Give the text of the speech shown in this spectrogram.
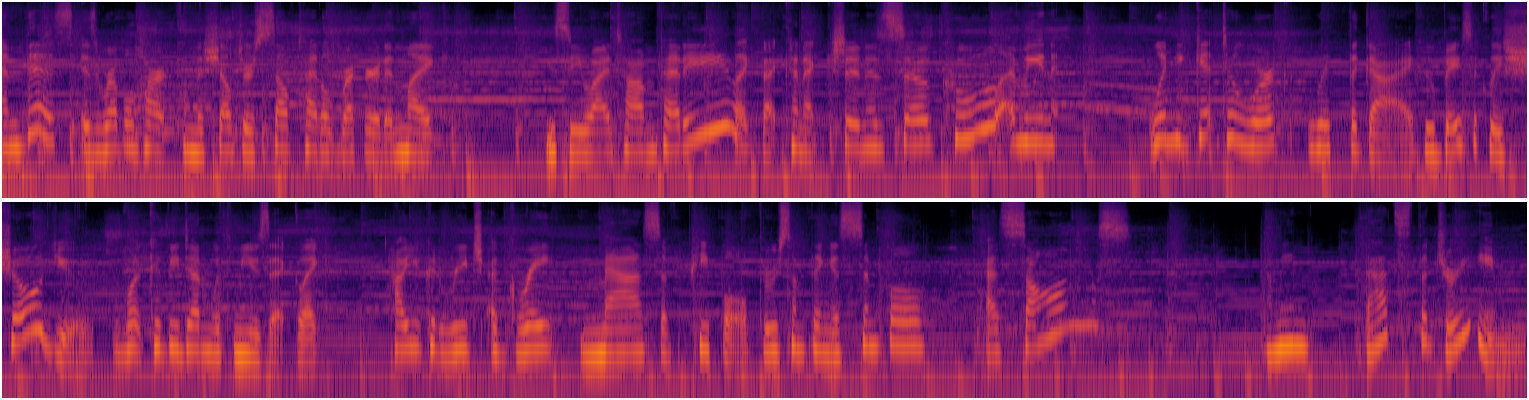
And this is Rebel Heart from the Shelter's self titled record. And like, you see why Tom Petty? Like, that connection is so cool. I mean, when you get to work with the guy who basically showed you what could be done with music, like how you could reach a great mass of people through something as simple as songs, I mean, that's the dream,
